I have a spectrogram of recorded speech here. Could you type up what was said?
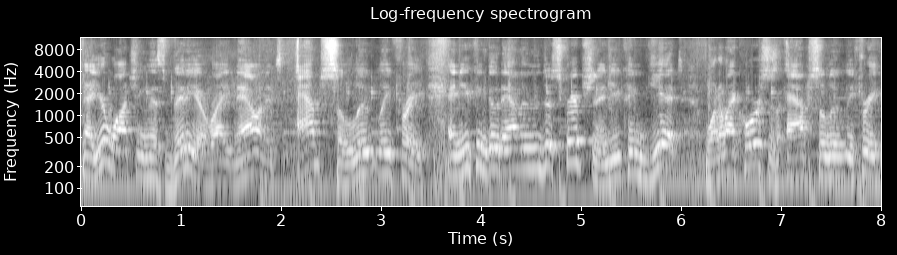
Now you're watching this video right now and it's absolutely free. And you can go down in the description and you can get one of my courses absolutely free.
